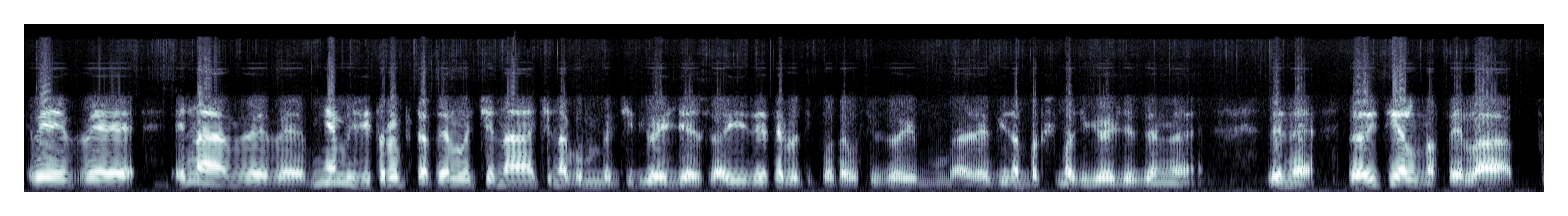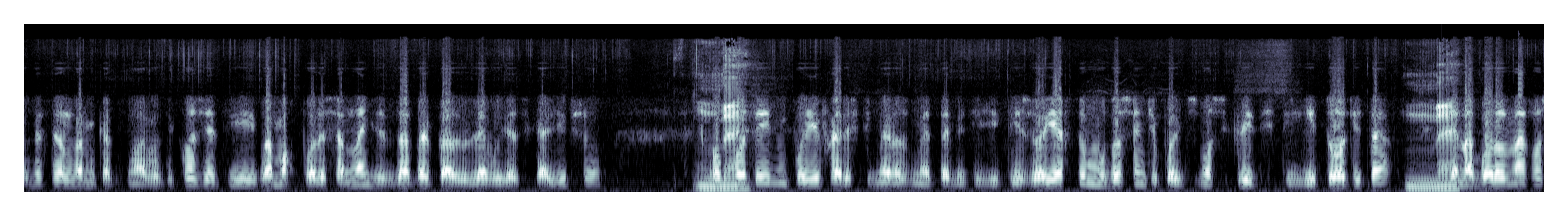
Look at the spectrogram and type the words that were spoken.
ε, ε, ένα, μια μυζητρόπιτα θέλω και να, και να με τις δυο ελιές. Δηλαδή δεν θέλω τίποτα από στη ζωή μου. Δηλαδή να μπαξιμάζει δυο ελιές δεν, δεν είναι. Δηλαδή τι άλλο να θέλω. Δεν θέλω να είμαι καταναλωτικός γιατί άμα έχω πολλές ανάγκες δεν πρέπει να δουλεύω για να τις καλύψω. Ναι. Οπότε είμαι πολύ ευχαριστημένος με, τα, με τη γητή ζωή. Αυτό μου δώσανε και ο πολιτισμός στην Κρήτη. Τη λιτότητα ναι. και να μπορώ να έχω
